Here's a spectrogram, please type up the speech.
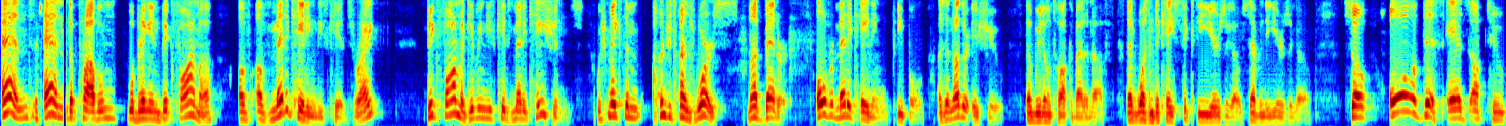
And and the problem will bring in big pharma of, of medicating these kids, right? Big pharma giving these kids medications, which makes them a hundred times worse, not better. Over medicating people is another issue that we don't talk about enough. That wasn't the case 60 years ago, 70 years ago. So all of this adds up to,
